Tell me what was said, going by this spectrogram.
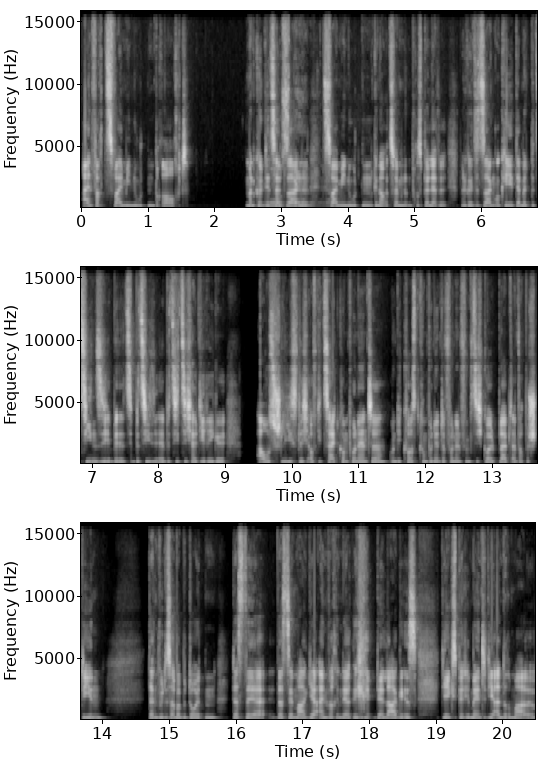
einfach zwei Minuten braucht. Man könnte jetzt pro halt sagen, ja. zwei Minuten, genau, zwei Minuten pro Spell-Level. Man könnte jetzt sagen, okay, damit beziehen sie, bezieht, bezieht sich halt die Regel ausschließlich auf die Zeitkomponente und die Kostkomponente von den 50 Gold bleibt einfach bestehen dann würde es aber bedeuten, dass der, dass der Magier einfach in der, der Lage ist, die Experimente, die andere Ma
